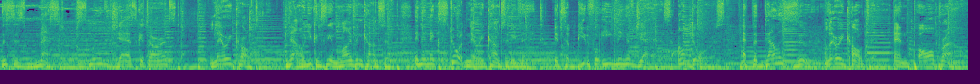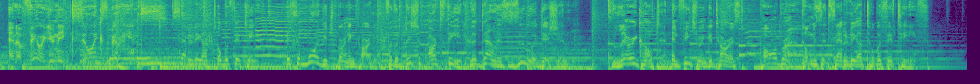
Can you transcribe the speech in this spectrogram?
This is master smooth jazz guitarist Larry Carlton. Now you can see him live in concert in an extraordinary concert event. It's a beautiful evening of jazz outdoors at the Dallas Zoo. Larry Carlton and Paul Brown. And a very unique zoo experience. Saturday, October 15th. It's a mortgage burning party for the Bishop Arts Theater, the Dallas Zoo edition. Larry Carlton and featuring guitarist Paul Brown. Don't miss it Saturday, October 15th.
